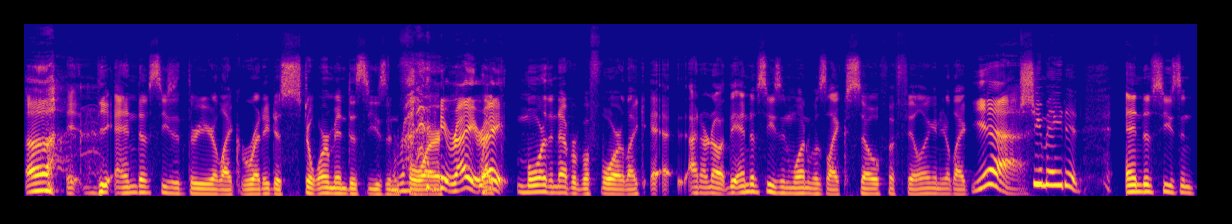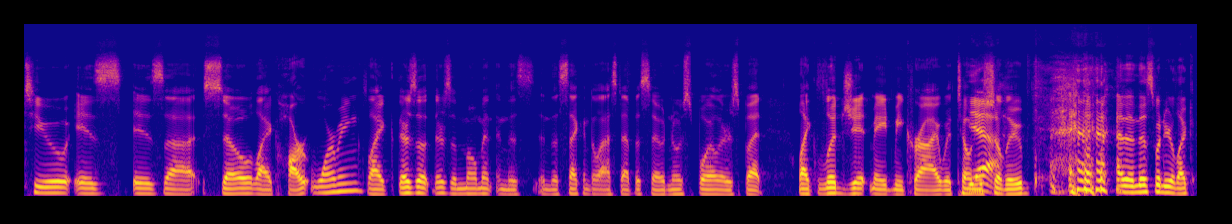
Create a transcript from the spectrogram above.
It- the end of season three, you're like ready to storm into season four. Right, right, like, right. More than ever before. Like, eh, I don't know. The end of season one was like so fulfilling, and you're like, Yeah. she made it. End of season two is is uh, so like heartwarming. Like, there's a there's a moment in this in the second to last episode. No spoilers, but like legit made me cry with Tony Yeah. Shalhoub. and then this one, you're like,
